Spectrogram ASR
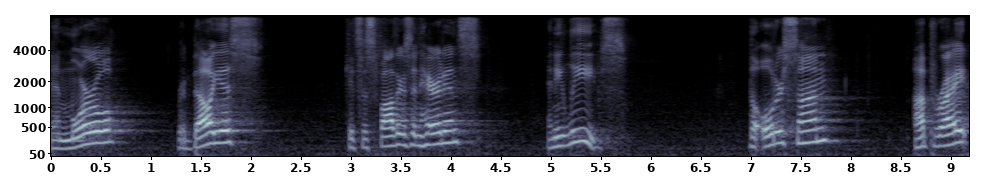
immoral, rebellious, gets his father's inheritance, and he leaves. The older son, upright,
